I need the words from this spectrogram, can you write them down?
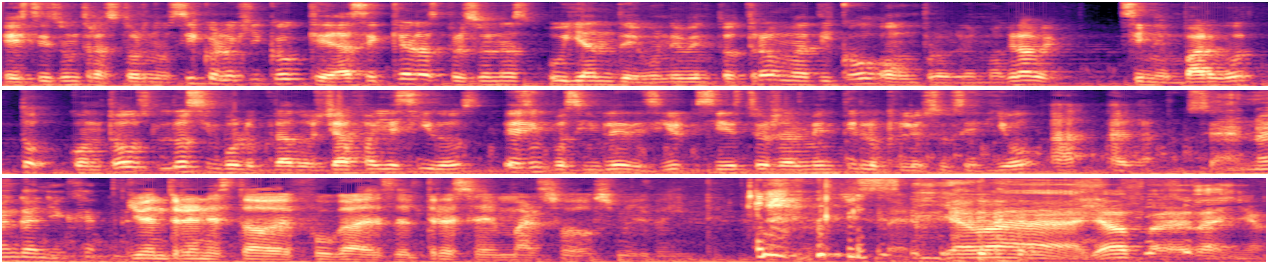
Este es un trastorno psicológico que hace que las personas huyan de un evento traumático o un problema grave. Sin embargo, to- con todos los involucrados ya fallecidos, es imposible decir si esto es realmente lo que le sucedió a Agatha. O sea, no engañen gente. Yo entré en estado de fuga desde el 13 de marzo de 2020. Pero- Ya va, ya va para el año.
